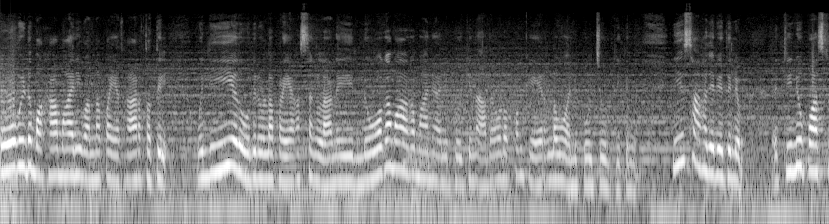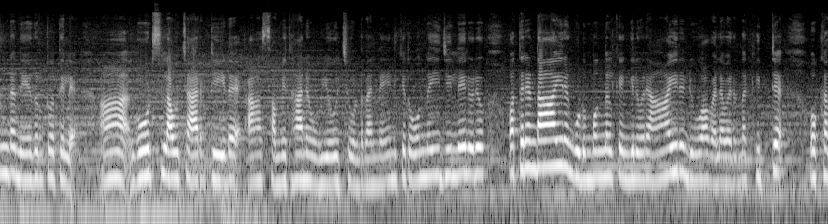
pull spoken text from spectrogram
കോവിഡ് മഹാമാരി വന്നപ്പോൾ യഥാർത്ഥത്തിൽ വലിയ തോതിലുള്ള പ്രയാസങ്ങളാണ് ഈ ലോകമാകമാനം അനുഭവിക്കുന്നത്. അതോടൊപ്പം കേരളവും അനുഭവിച്ചുകൊണ്ടിരിക്കുന്നത് ഈ സാഹചര്യത്തിലും ടിനു പാസ്റ്ററിന്റെ നേതൃത്വത്തിൽ ആ ഗോഡ്സ് ലവ് ചാരിറ്റിയുടെ ആ സംവിധാനം ഉപയോഗിച്ചുകൊണ്ട് തന്നെ എനിക്ക് തോന്നുന്നു ഈ ജില്ലയിൽ ഒരു പത്തിരണ്ടായിരം കുടുംബങ്ങൾക്കെങ്കിലും ഒരു ആയിരം രൂപ വില വരുന്ന കിറ്റ് ഒക്കെ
